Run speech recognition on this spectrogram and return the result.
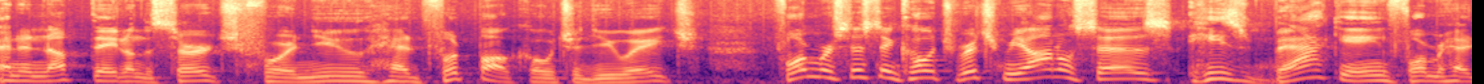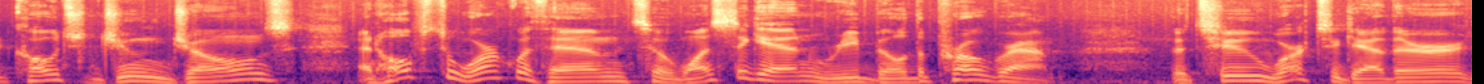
And an update on the search for a new head football coach at UH. Former assistant coach Rich Miano says he's backing former head coach June Jones and hopes to work with him to once again rebuild the program. The two worked together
